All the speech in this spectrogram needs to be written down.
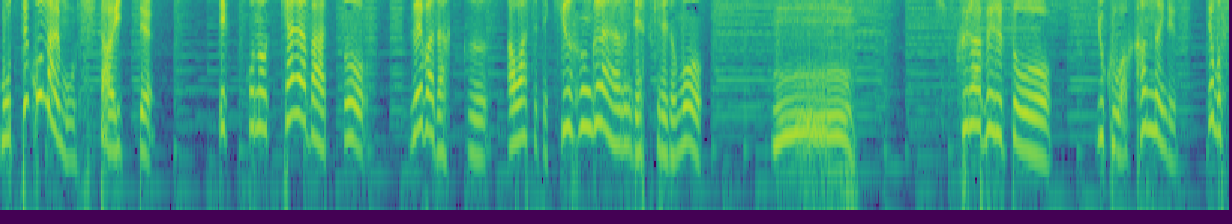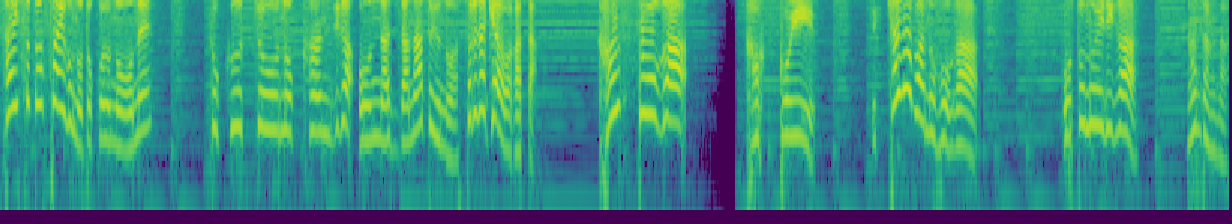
持ってこないもん、死体って。で、このキャラバーとレバダック合わせて9分ぐらいあるんですけれども、うーん、聞き比べると、よくわかんないんだよ。でも最初と最後のところのね、曲調の感じが同じだなというのは、それだけはわかった。感想が、かっこいい。で、キャラバーの方が、音の入りが、なんだろうな、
